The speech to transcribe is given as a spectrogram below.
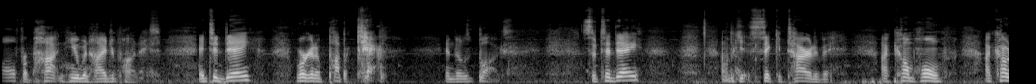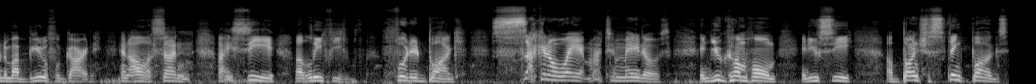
all from Hot and Humid Hydroponics. And today, we're gonna pop a cap in those bugs. So today, I'm getting sick and tired of it. I come home, I come to my beautiful garden, and all of a sudden, I see a leafy footed bug sucking away at my tomatoes. And you come home and you see a bunch of stink bugs,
